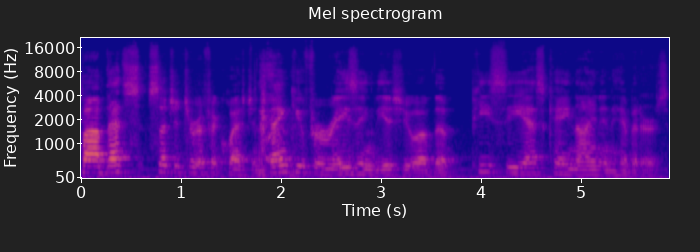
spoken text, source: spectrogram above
Bob, that's such a terrific question. Thank you for raising the issue of the PCSK9 inhibitors.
